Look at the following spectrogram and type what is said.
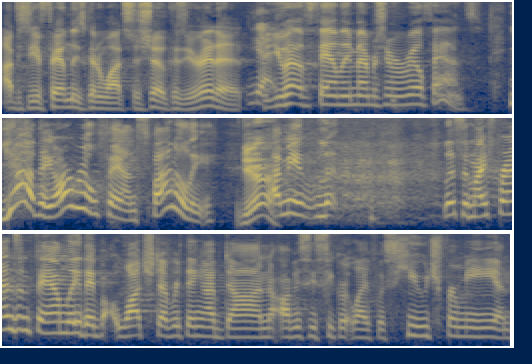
obviously your family's going to watch the show because you're in it. But you have family members who are real fans. Yeah, they are real fans, finally. Yeah. I mean, listen, my friends and family, they've watched everything I've done. Obviously, Secret Life was huge for me, and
